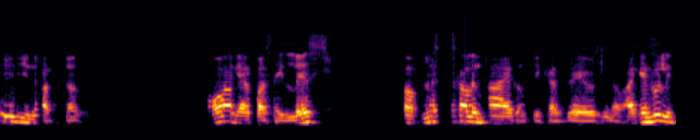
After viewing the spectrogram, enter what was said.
kid you not, you know, all I got was a list of, let's call them items because they, you know, I can really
